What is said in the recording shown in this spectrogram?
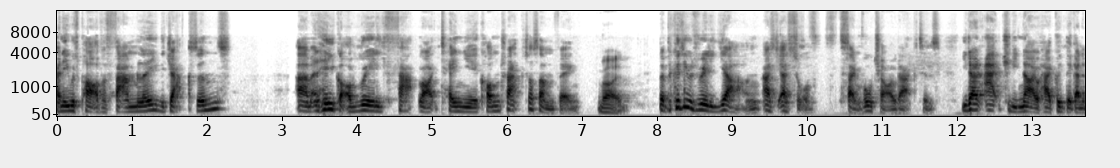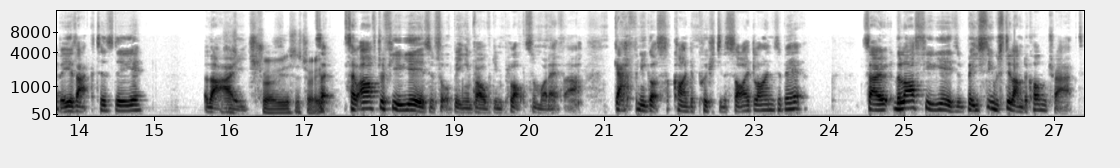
and he was part of a family, the Jacksons, um, and he got a really fat like ten year contract or something. Right. But because he was really young, as, as sort of same with all child actors, you don't actually know how good they're going to be as actors, do you? At that age. True. This is true. So, so after a few years of sort of being involved in plots and whatever, Gaffney got kind of pushed to the sidelines a bit. So the last few years, but he was still under contract.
